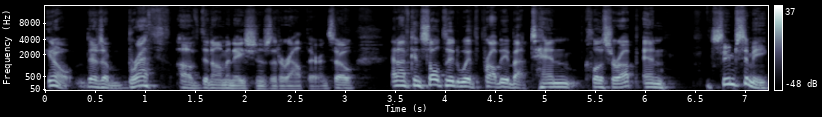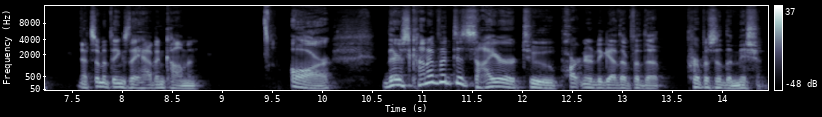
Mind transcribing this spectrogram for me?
you know, there's a breadth of denominations that are out there. And so, and I've consulted with probably about 10 closer up, and seems to me that some of the things they have in common are there's kind of a desire to partner together for the purpose of the mission.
